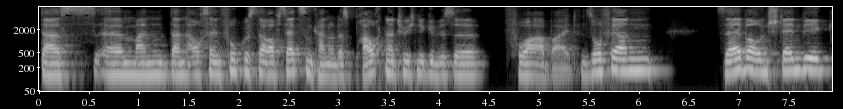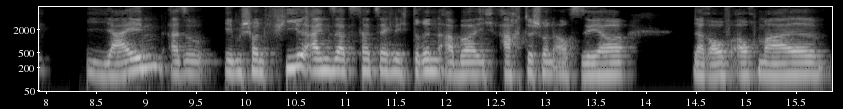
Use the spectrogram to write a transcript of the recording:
dass äh, man dann auch seinen Fokus darauf setzen kann und das braucht natürlich eine gewisse Vorarbeit. Insofern selber und ständig jein, also eben schon viel Einsatz tatsächlich drin, aber ich achte schon auch sehr darauf, auch mal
